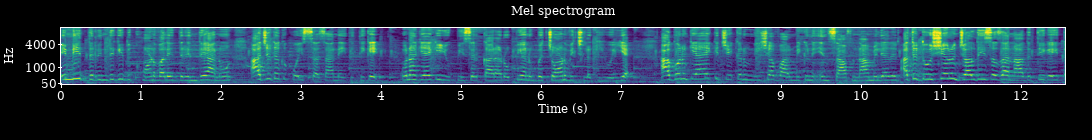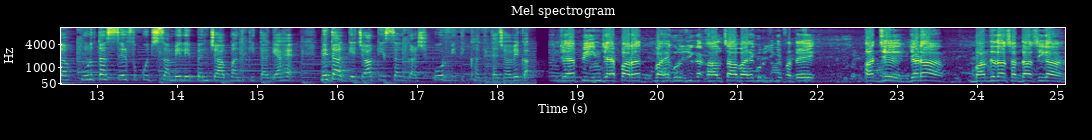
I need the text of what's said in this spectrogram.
ਇੰਨੀ ਦਰਿੰਦਗੀ ਦਿਖਾਉਣ ਵਾਲੇ ਦਰਿੰਦਿਆਂ ਨੂੰ ਅੱਜ ਤੱਕ ਕੋਈ ਸਜ਼ਾ ਨਹੀਂ ਦਿੱਤੀ ਗਈ। ਉਹਨਾਂ ਕਿਹਾ ਕਿ ਯੂਪੀ ਸਰਕਾਰ ਆਰੋਪੀਆਂ ਨੂੰ ਬਚਾਉਣ ਵਿੱਚ ਲੱਗੀ ਹੋਈ ਹੈ। ਆਗੂਆਂ ਨੇ ਕਿਹਾ ਹੈ ਕਿ ਜੇਕਰ ਮਨੀਸ਼ਾ ਵਾਲਮੀਕੀ ਨੂੰ ਇਨਸਾਫ ਨਾ ਮਿਲਿਆ ਅਤੇ ਦੋਸ਼ੀਆਂ ਨੂੰ ਜਲਦੀ ਸਜ਼ਾ ਨਾ ਦਿੱਤੀ ਗਈ ਤਾਂ ਹੁਣ ਤਾਂ ਸਿਰਫ ਕੁਝ ਸਮੇਂ ਲਈ ਪੰਜਾਬ ਬੰਦ ਕੀਤਾ ਗਿਆ ਹੈ। ਨਹੀਂ ਤਾਂ ਅੱਗੇ ਜਾ ਕੇ ਸੰਘਰਸ਼ ਹੋਰ ਵੀ ਤਿੱਖਾ ਕੀਤਾ ਜਾਵੇਗਾ। ਜੈ ਭੀਮ, ਜੈ ਭਾਰਤ। ਵਾਹਿਗੁਰੂ ਜੀ ਕਾ ਖਾਲਸਾ, ਵਾਹਿਗੁਰੂ ਜੀ ਕੀ ਫਤਿਹ। ਅੱਜ ਜਿਹੜਾ ਬੰਦ ਦਾ ਸੱਦਾ ਸੀਗਾ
